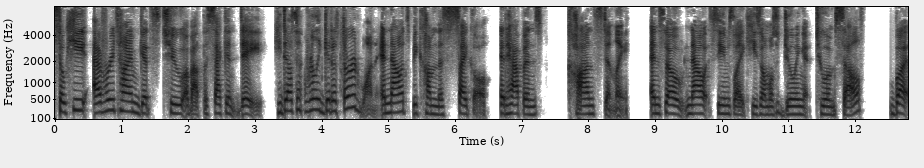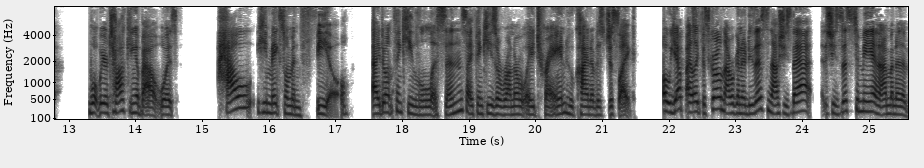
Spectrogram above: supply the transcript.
So he every time gets to about the second date, he doesn't really get a third one. And now it's become this cycle. It happens constantly. And so now it seems like he's almost doing it to himself. But what we were talking about was how he makes women feel. I don't think he listens. I think he's a runaway train who kind of is just like, oh, yep, I like this girl. Now we're going to do this. Now she's that. She's this to me. And I'm going to,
